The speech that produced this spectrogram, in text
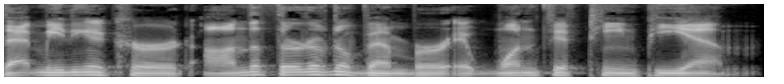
That meeting occurred on the 3rd of November at 1:15 p.m.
